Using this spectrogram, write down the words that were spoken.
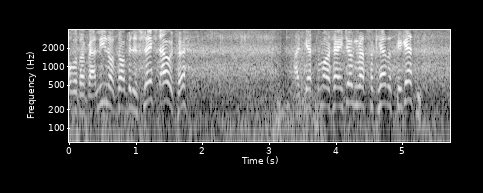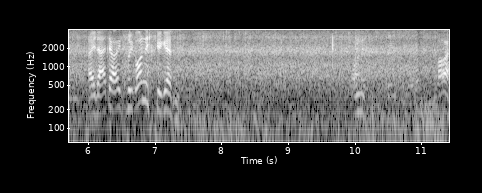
Aber der Berliner sah ein bisschen schlecht aus. He? Hat gestern wahrscheinlich irgendwas Verkehrtes gegessen. Weil der hat ja heute früh gar nichts gegessen. Und, ah.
